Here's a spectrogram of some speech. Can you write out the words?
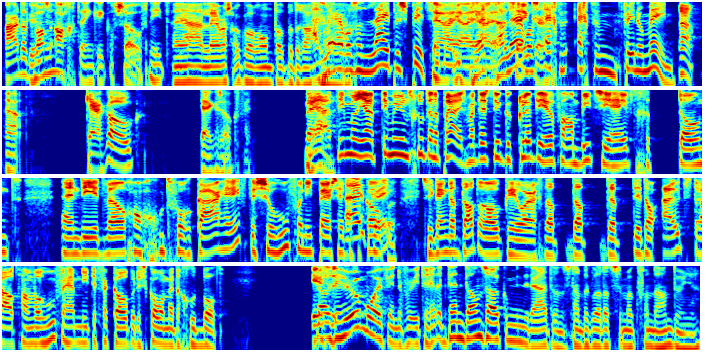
Maar dat Kunnen. was acht, denk ik, of zo, of niet? Nou ja, Haller was ook wel rond dat bedrag. Haller maar- was een lijpe spits hè, Ja, bij ja, Utrecht. ja, ja, was echt, echt een fenomeen. Kerk ook. Kijk eens ook een fan. Nou Ja. ja, 10 miljoen, ja, 10 miljoen is goed aan de prijs. Maar het is natuurlijk een club die heel veel ambitie heeft getoond. En die het wel gewoon goed voor elkaar heeft. Dus ze hoeven niet per se te Ah, verkopen. Dus ik denk dat dat er ook heel erg... Dat, dat, dat dit al uitstraalt van we hoeven hem niet te verkopen. Dus komen met een goed bod. Ik zou het heel mooi vinden voor Utrecht. En dan zou ik hem inderdaad, dan snap ik wel dat ze hem ook van de hand doen, ja.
